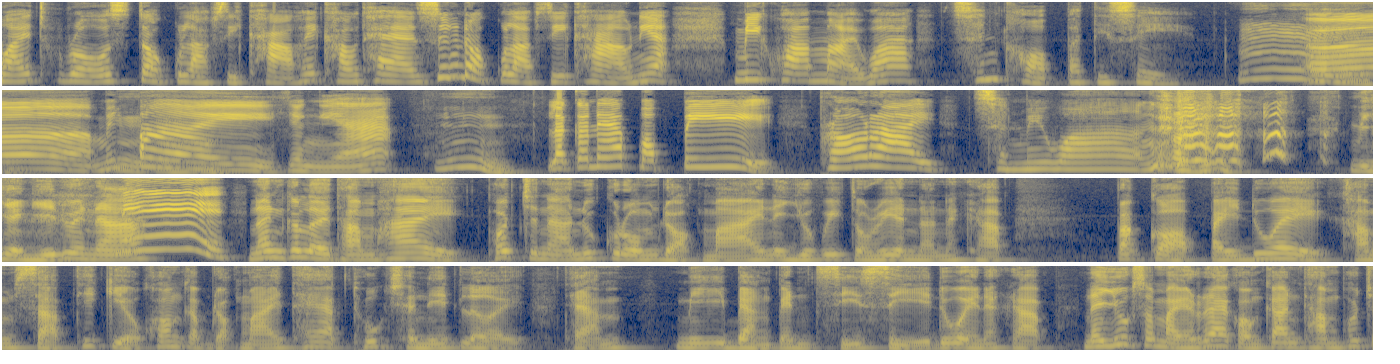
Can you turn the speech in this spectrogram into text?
white rose ดอกกุหลาบสีขาวให้เขาแทน ซึ่งดอกกุหลาบสีขาวเนี่ยมีความหมายว่าฉันขอปฏิเสธอืมเออ ไม่ไปอย่างเงี้ยอืมแล้วก็แนบป๊อปปี้ เพราะอะไรฉันไม่ว่าง มีอย่างนี้ด้วยนะ นั่นก็เลยทำให้พจนานุกรมดอกไม้ในยุควิกตอเรียนนั้นนะครับ ประกอบไปด้วยคำศัพท์ที่เกี่ยวข้องกับดอกไม้แทบทุกชนิดเลย แถมมีแบ่งเป็นสีสีๆด้วยนะครับ ในยุคสมัยแรกของการทำพจ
